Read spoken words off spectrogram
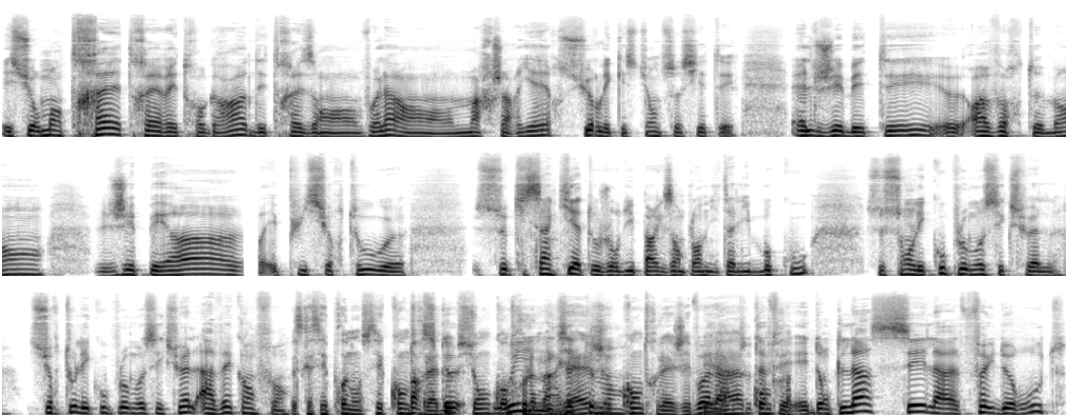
et sûrement très très rétrograde et très en voilà en marche arrière sur les questions de société, LGBT, euh, avortement, GPA, et puis surtout euh, ce qui s'inquiète aujourd'hui, par exemple en Italie, beaucoup, ce sont les couples homosexuels. Surtout les couples homosexuels avec enfants. Parce que c'est prononcé contre l'adoption, contre le mariage, contre la GPA. Voilà, tout à fait. Et donc là, c'est la feuille de route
